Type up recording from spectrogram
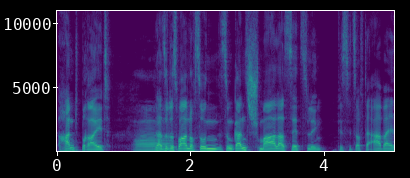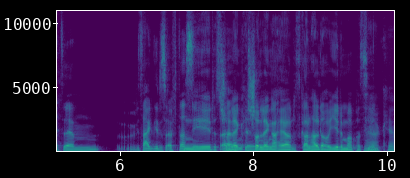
handbreit. Also das war noch so ein, so ein ganz schmaler Setzling. Bist du jetzt auf der Arbeit, ähm, sagen die das öfters? nee, das ist schon, Ah, läng okay. ist schon länger her. Das kann halt auch jedem mal Ja, passieren. okay.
